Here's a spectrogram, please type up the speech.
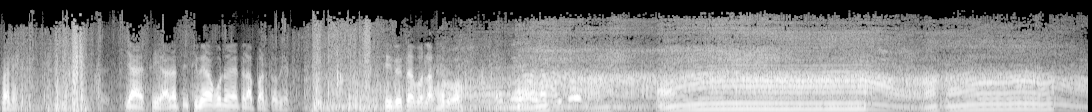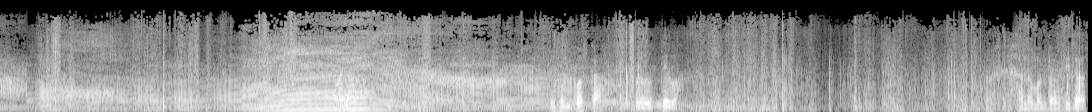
Vale. Ya, sí, ahora te- si veo alguno ya te la parto bien. Sí, vete por la furgo. Es un podcast productivo. Dejando montoncitos.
